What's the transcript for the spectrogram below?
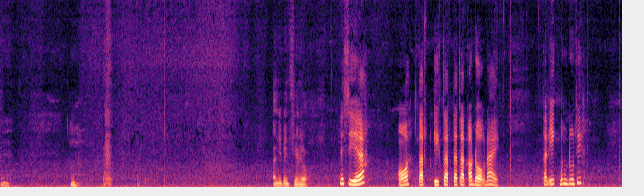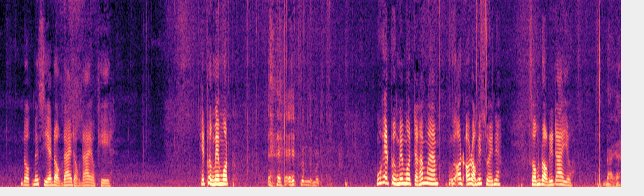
อั นนี้เป็นเชียร์เร็วไม่เสีย อ๋อ ตัดอีกตัดตัดตัดเอาดอกได้ ตัดอีกเบังดูที่ดอกไม่เสียดอกได้ดอกได้โอเคเฮ็ดเพิ่งไม่หมดเฮ็ดเพิ่งหมดอู้เฮ็ดเพิ่งไม่หมดจากงามงามๆอู้เอาเอาดอกที่สวยเนี่ยสองดอกนี่ได้อยู่ได้อะ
